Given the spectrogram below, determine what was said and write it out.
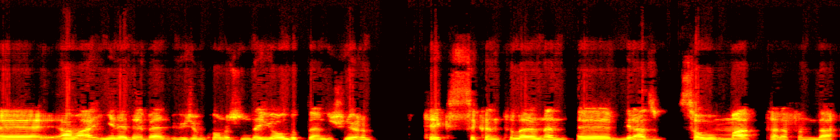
Ee, ama yine de ben hücum konusunda iyi olduklarını düşünüyorum. Tek sıkıntılarının e, biraz savunma tarafında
